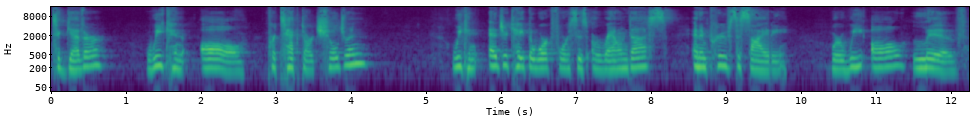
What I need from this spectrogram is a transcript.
Together, we can all protect our children, we can educate the workforces around us, and improve society where we all live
